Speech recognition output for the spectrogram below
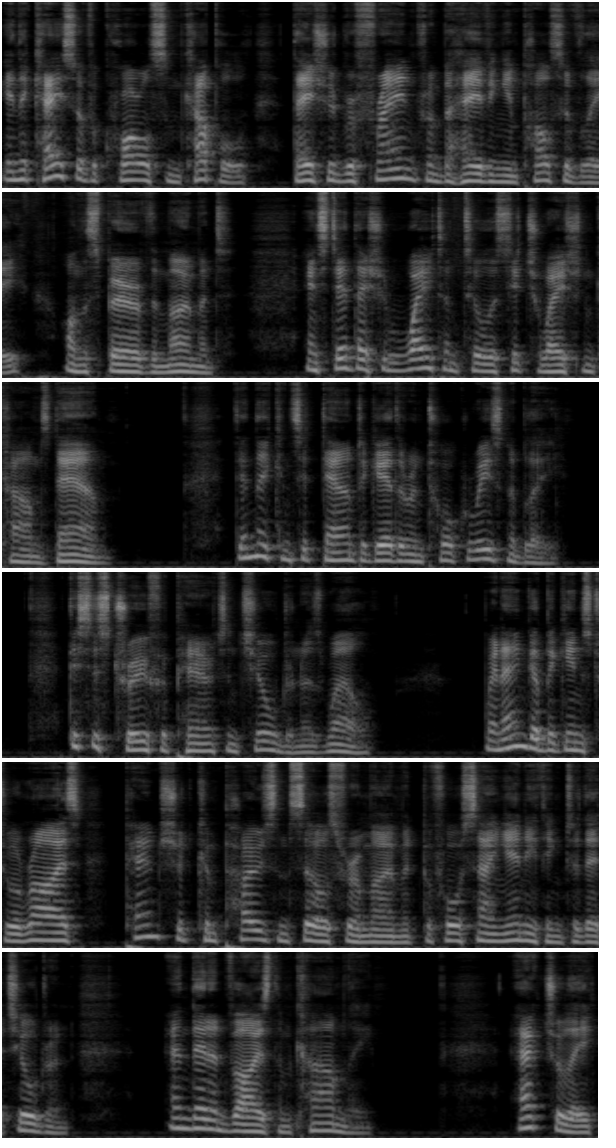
In the case of a quarrelsome couple, they should refrain from behaving impulsively on the spur of the moment. Instead, they should wait until the situation calms down. Then they can sit down together and talk reasonably. This is true for parents and children as well. When anger begins to arise, parents should compose themselves for a moment before saying anything to their children, and then advise them calmly. Actually,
